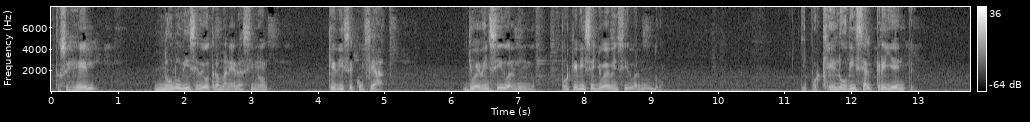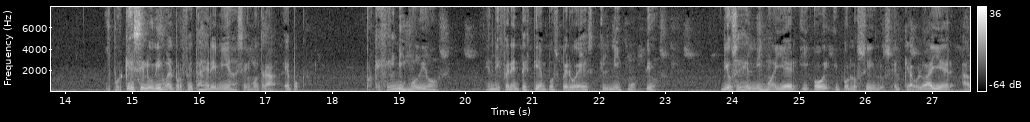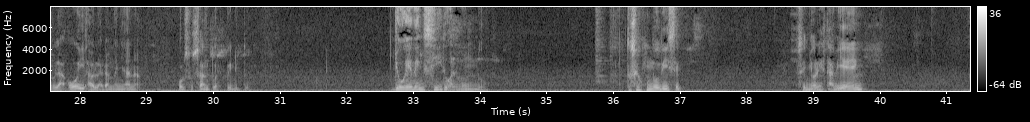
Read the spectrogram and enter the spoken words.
Entonces Él no lo dice de otra manera, sino que dice confiad. Yo he vencido al mundo. Porque dice yo he vencido al mundo. ¿Y por qué lo dice al creyente? ¿Y por qué se lo dijo al profeta Jeremías en otra época? Porque es el mismo Dios, en diferentes tiempos, pero es el mismo Dios. Dios es el mismo ayer y hoy y por los siglos. El que habló ayer, habla hoy, hablará mañana por su Santo Espíritu. Yo he vencido al mundo. Entonces uno dice, Señor, ¿está bien?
